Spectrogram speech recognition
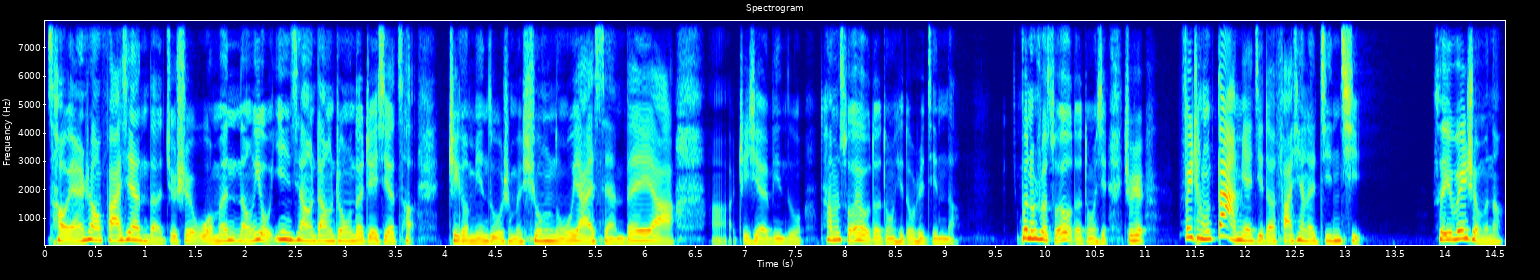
草原上发现的，就是我们能有印象当中的这些草，这个民族什么匈奴呀、鲜卑呀啊这些民族，他们所有的东西都是金的，不能说所有的东西，就是非常大面积的发现了金器。所以为什么呢？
